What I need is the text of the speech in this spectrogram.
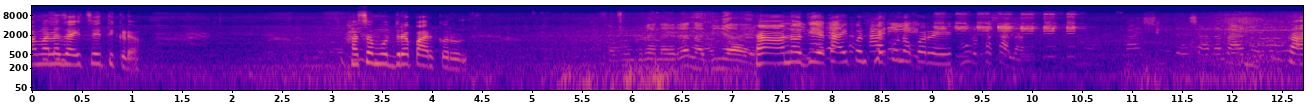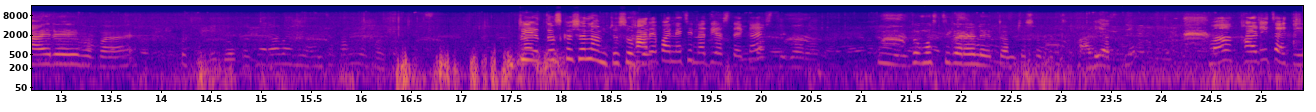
आम्हाला जायचंय तिकडं. हा समुद्र पार करून. समुद्र नाही रे नदी आहे. हा नदी आहे. काही पण फेकू नको रे. काय रे बाबा? तू येतोस कशाला आमच्यासोबत? खाऱ्या पाण्याची नदी असते काय? तो मस्ती करायला येतो आमच्यासोबत. खाडी असते? मग खाडीच आहे ती.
